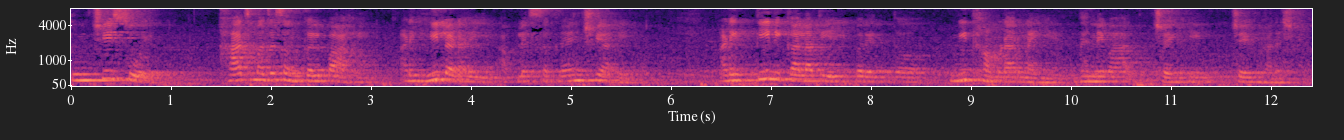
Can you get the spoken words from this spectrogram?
तुमची सोय हाच माझा संकल्प आहे आणि ही लढाई आपल्या सगळ्यांची आहे. आणि ती निकालात येईपर्यंत मी थांबणार नाही आहे धन्यवाद. जय हिंद. जय महाराष्ट्र.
